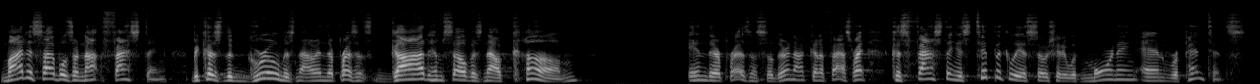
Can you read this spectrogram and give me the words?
my disciples are not fasting because the groom is now in their presence. God Himself has now come in their presence, so they're not going to fast, right? Because fasting is typically associated with mourning and repentance.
